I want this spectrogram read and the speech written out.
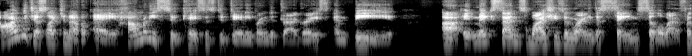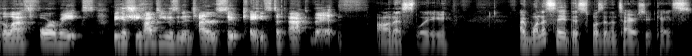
I would just like to know A, how many suitcases did Danny bring to Drag Race? And B, uh, it makes sense why she's been wearing the same silhouette for the last four weeks because she had to use an entire suitcase to pack this. honestly I want to say this was an entire suitcase.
